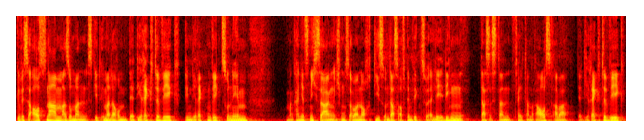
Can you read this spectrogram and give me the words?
gewisse Ausnahmen. Also man, es geht immer darum, der direkte Weg, den direkten Weg zu nehmen. Man kann jetzt nicht sagen, ich muss aber noch dies und das auf dem Weg zu erledigen das ist dann, fällt dann raus, aber der direkte Weg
